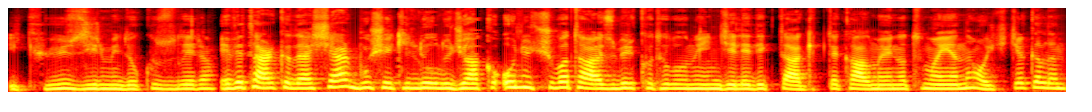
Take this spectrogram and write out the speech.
229 lira. Evet arkadaşlar bu şekilde olacak 13 Şubat A101 kataloğunu inceledik. Takipte kalmayı unutmayın. Hoşçakalın.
